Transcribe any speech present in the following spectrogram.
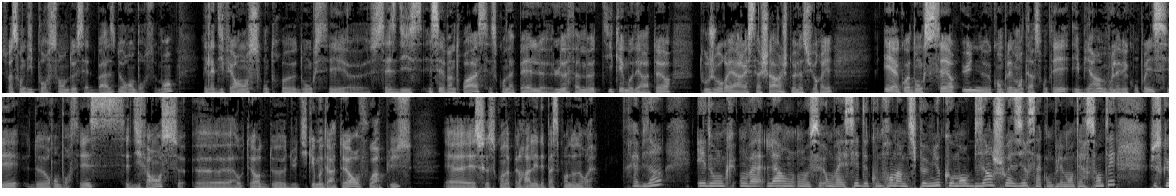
70% de cette base de remboursement. Et la différence entre donc ces 16,10 et ces 23, c'est ce qu'on appelle le fameux ticket modérateur, toujours et à reste à charge de l'assuré. Et à quoi donc sert une complémentaire santé? Eh bien, vous l'avez compris, c'est de rembourser cette différence euh, à hauteur du ticket modérateur, voire plus. Euh, c'est ce qu'on appellera les dépassements d'honoraires. Très bien. Et donc, on va là, on, on, on, va essayer de comprendre un petit peu mieux comment bien choisir sa complémentaire santé, puisque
